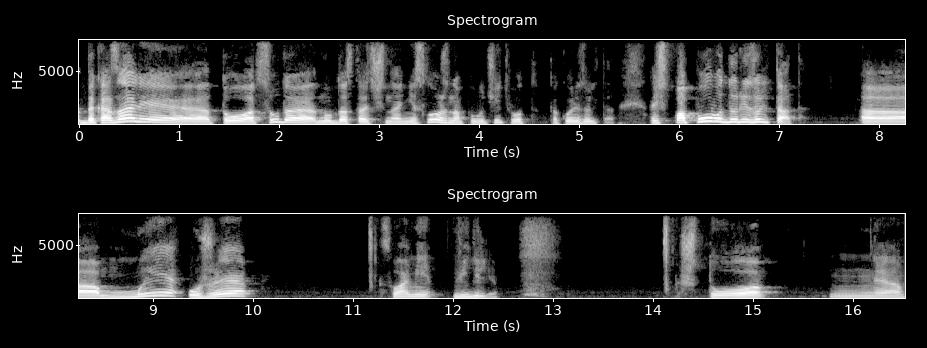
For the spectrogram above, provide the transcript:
доказали, то отсюда ну, достаточно несложно получить вот такой результат. Значит, по поводу результата. Э, мы уже с вами видели – что, э,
